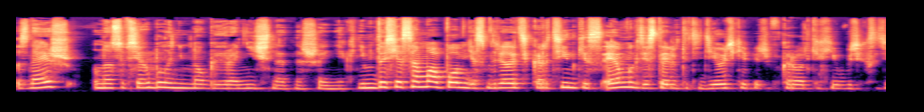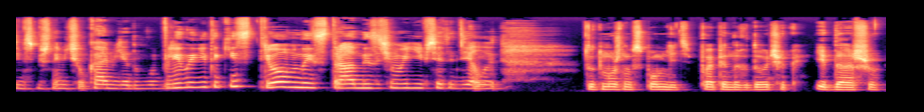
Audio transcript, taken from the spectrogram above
знаешь, у нас у всех было немного ироничное отношение к ним. То есть я сама помню, я смотрела эти картинки с Эммой, где стояли вот эти девочки, опять же, в коротких юбочках с этими смешными чулками. Я думаю, блин, они такие стрёмные, странные, зачем они все это делают? Тут можно вспомнить папиных дочек и Дашу,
